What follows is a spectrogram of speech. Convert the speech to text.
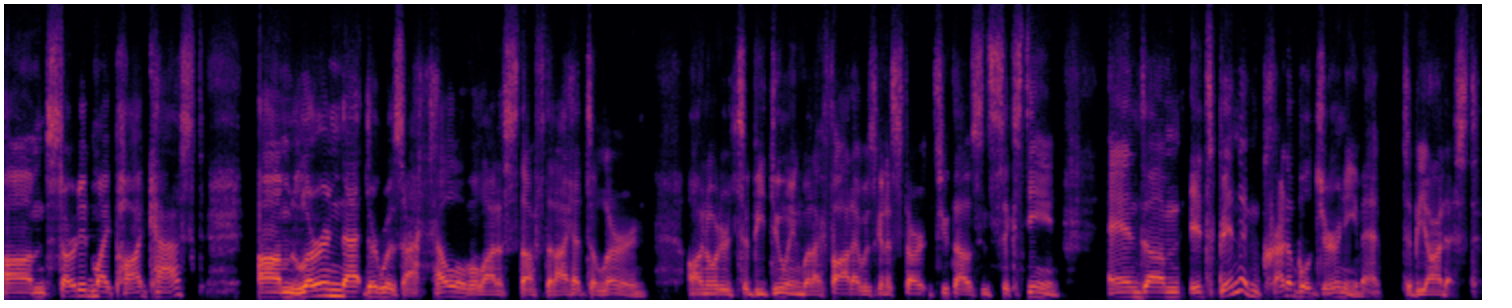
Um, started my podcast. Um, learned that there was a hell of a lot of stuff that I had to learn in order to be doing what I thought I was going to start in 2016 and um, it's been an incredible journey, man. To be honest.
